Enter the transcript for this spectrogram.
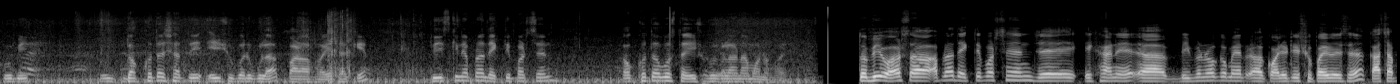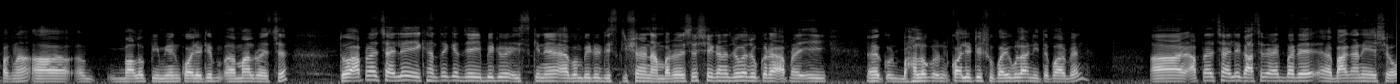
খুবই দক্ষতার সাথে এই সুপারিগুলা পাড়া হয়ে থাকে। তো স্ক্রিনে আপনারা দেখতে পাচ্ছেন অক্ষত অবস্থায় এই সুপারিগুলা নামানো হয়। তো ভিউয়ার্স আপনারা দেখতে পাচ্ছেন যে এখানে বিভিন্ন রকমের কোয়ালিটির সুপারি রয়েছে, কাঁচা পাকনা ভালো প্রিমিয়াম কোয়ালিটির মাল রয়েছে। তো আপনারা চাইলে এখান থেকে যে ভিডিও স্ক্রিনে এবং ভিডিও ডিসক্রিপশনে নাম্বার রয়েছে, সেখানে যোগাযোগ করে আপনারা এই ভালো কোয়ালিটির সুপারিগুলো নিতে পারবেন। আর আপনারা চাইলে গাছের একবারে বাগানে এসেও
